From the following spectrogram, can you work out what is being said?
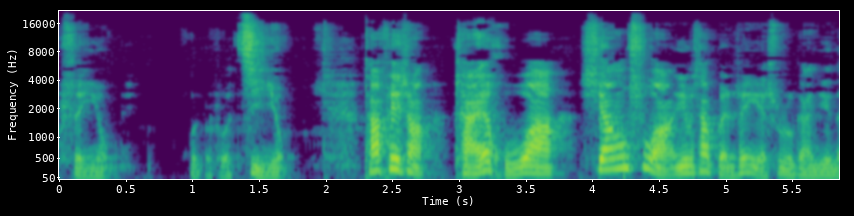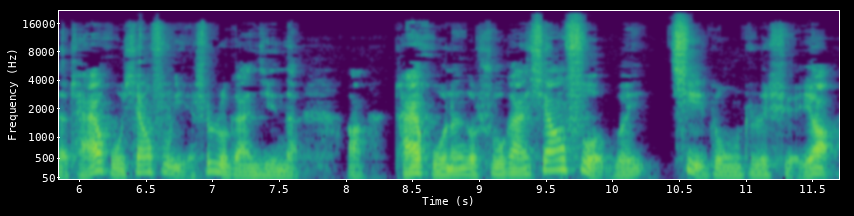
慎用，或者说忌用。它配上柴胡啊、香附啊，因为它本身也是入肝经的，柴胡、香附也是入肝经的啊。柴胡能够疏肝，香附为气中之血药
